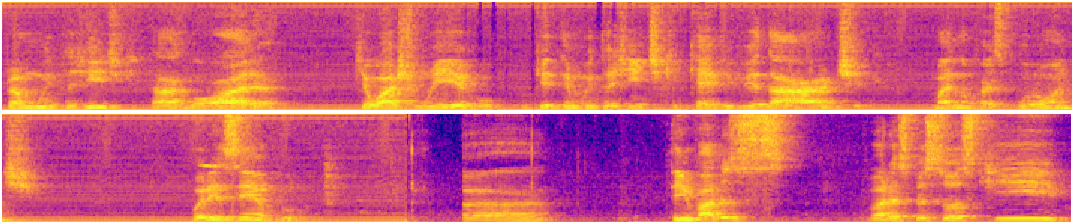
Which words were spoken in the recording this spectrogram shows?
pra muita gente que tá agora, que eu acho um erro. Porque tem muita gente que quer viver da arte, mas não faz por onde. Por exemplo, uh, tem vários, várias pessoas que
